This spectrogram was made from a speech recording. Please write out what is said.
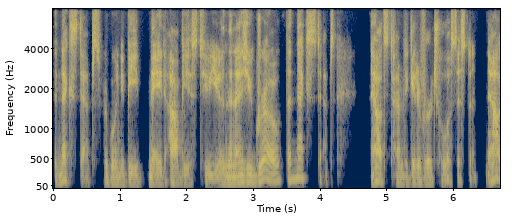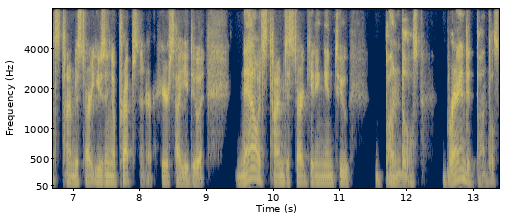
the next steps are going to be made obvious to you. And then as you grow, the next steps. Now it's time to get a virtual assistant. Now it's time to start using a prep center. Here's how you do it. Now it's time to start getting into bundles, branded bundles.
